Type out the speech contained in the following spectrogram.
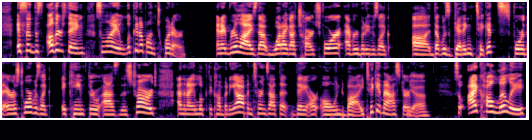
it said this other thing. So then I look it up on Twitter, and I realized that what I got charged for, everybody was like. Uh, that was getting tickets for the Eras tour was like it came through as this charge, and then I looked the company up, and turns out that they are owned by Ticketmaster. Yeah. So I call Lily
